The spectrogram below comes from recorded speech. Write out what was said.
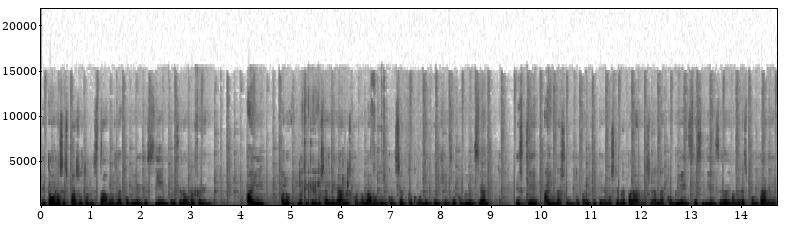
En todos los espacios donde estamos, la convivencia siempre será un referente. Ahí, a lo, que queremos agregarles cuando hablamos de un concepto como el de inteligencia convivencial, es que hay un asunto para el que tenemos que prepararnos. O sea, la convivencia, si bien se da de manera espontánea,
